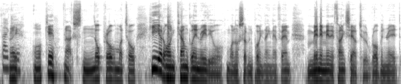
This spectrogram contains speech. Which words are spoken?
Thank right. Okay, that's no problem at all. Here on Camglen Radio, 107.9 FM. Many, many thanks there to Robin Red,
